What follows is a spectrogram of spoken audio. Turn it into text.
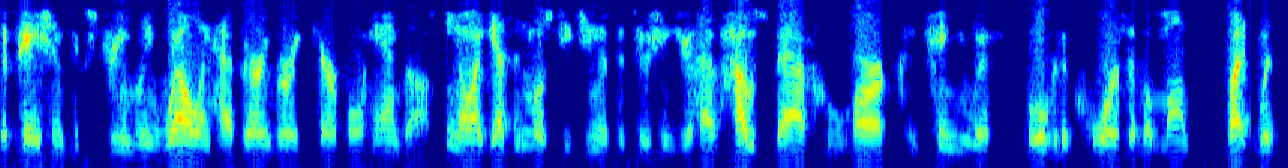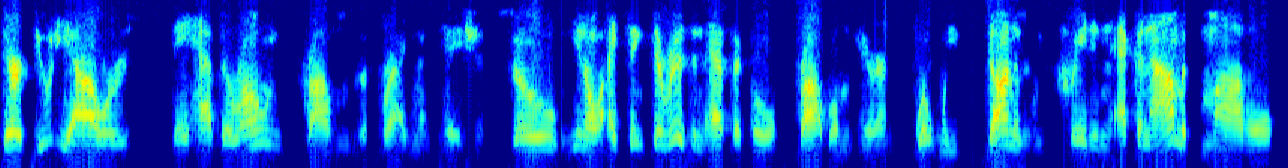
the patients extremely well and have very, very careful handoffs. You know, I guess in most teaching institutions you have house staff who are continuous over the course of a month, but with their duty hours, they have their own problems of fragmentation. So, you know, I think there is an ethical problem here. What we've done is we've created an economic model,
